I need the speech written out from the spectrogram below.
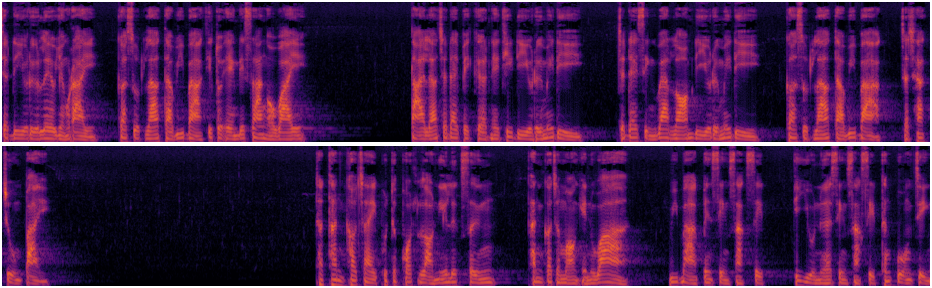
จะดีหรือเลวอย่างไร ก็สุดแล้วแต่วิบากที่ตัวเองได้สร้างเอาไว้ ตายแล้วจะได้ไปเกิดในที่ดีหรือไม่ดี จะได้สิ่งแวดล้อมดีหรือไม่ดี ก็สุดแล้วแต่วิบากจะชักจูงไป ถ้าท่านเข้าใจพุทธพจน์เหล่านี้ลึกซึ้ง ท่านก็จะมองเห็นว่า วิบากเป็นสิ่งศักดิ์สิทธิ์ที่อยู่เหนือสิ่งศักดิ์สิทธิ์ทั้งปวงจริง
